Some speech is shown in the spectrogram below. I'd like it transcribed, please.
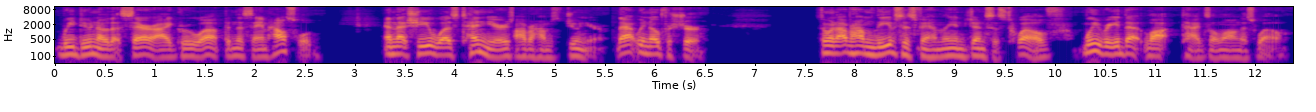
we do know that Sarai grew up in the same household and that she was 10 years Abraham's junior. That we know for sure. So when Abraham leaves his family in Genesis 12, we read that Lot tags along as well.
